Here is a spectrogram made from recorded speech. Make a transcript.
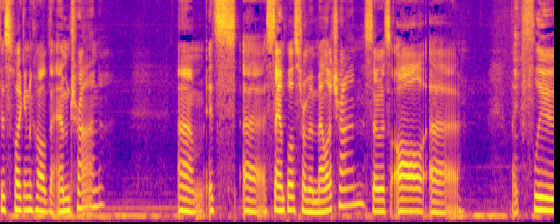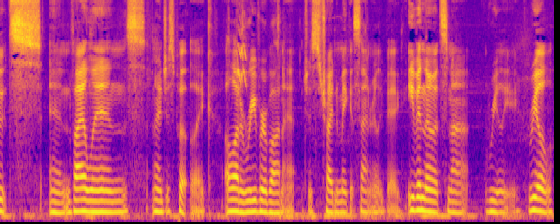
this plugin called the Mtron. Um, it's uh, samples from a Mellotron, so it's all uh, like flutes and violins, and I just put like a lot of reverb on it. Just tried to make it sound really big, even though it's not really real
